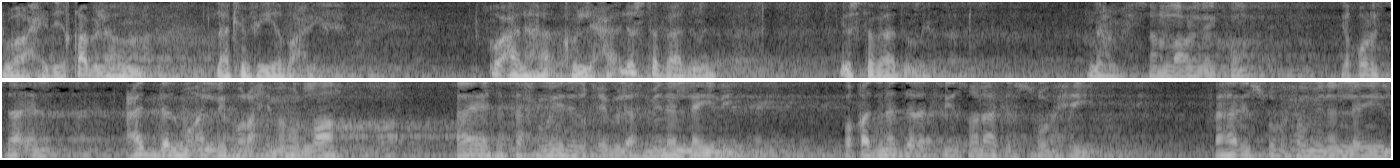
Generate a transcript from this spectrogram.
الواحدي قبلهم لكن فيه ضعيف. وعلى كل حال يستفاد منه يستفاد منه. نعم. أحسن الله إليكم. يقول السائل عد المؤلف رحمه الله آية تحويل القبلة من الليل وقد نزلت في صلاة الصبح فهل الصبح من الليل؟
